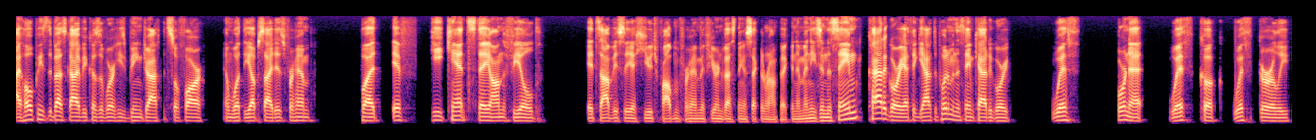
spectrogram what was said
I hope he's the best guy because of where he's being drafted so far and what the upside is for him. But if he can't stay on the field, it's obviously a huge problem for him if you're investing a second round pick in him. And he's in the same category. I think you have to put him in the same category with Fournette, with Cook, with Gurley,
